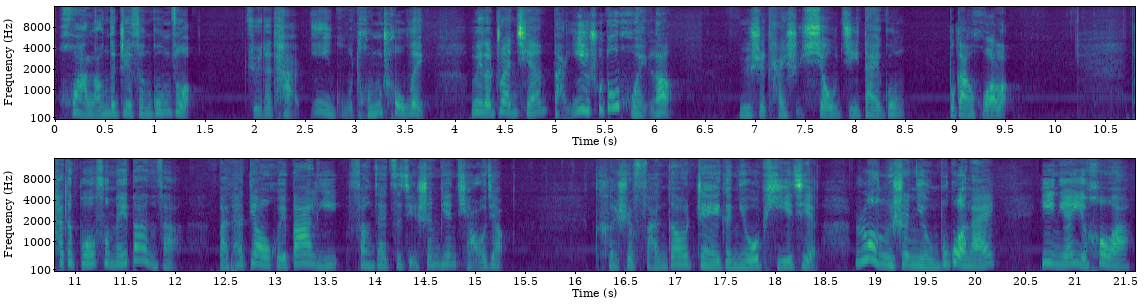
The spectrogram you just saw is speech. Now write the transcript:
画廊的这份工作，觉得他一股铜臭味，为了赚钱把艺术都毁了，于是开始消极怠工，不干活了。他的伯父没办法，把他调回巴黎，放在自己身边调教。可是梵高这个牛脾气，愣是拧不过来。一年以后啊，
